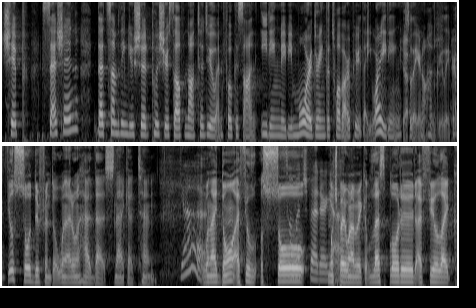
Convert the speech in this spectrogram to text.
chip session, that's something you should push yourself not to do and focus on eating maybe more during the 12 hour period that you are eating Yeah. so that you're not hungry later. I feel so different though when I don't have that snack at 10 Yeah. when I don't I feel so, so much better. much yeah. better when I wake up less bloated I feel like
